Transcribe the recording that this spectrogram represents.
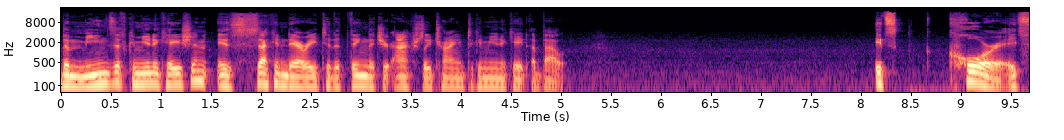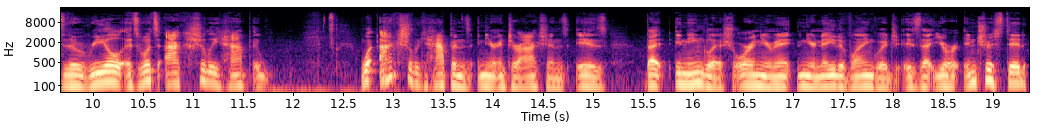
the means of communication is secondary to the thing that you're actually trying to communicate about. It's core. It's the real it's what's actually happen what actually happens in your interactions is that in English or in your in your native language is that you're interested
